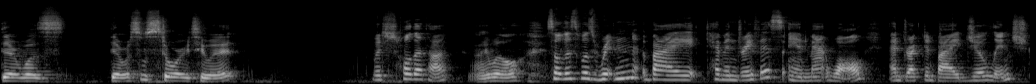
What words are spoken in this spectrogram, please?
there was there was some story to it. Which hold that thought. I will. So this was written by Kevin Dreyfuss and Matt Wall, and directed by Joe Lynch.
